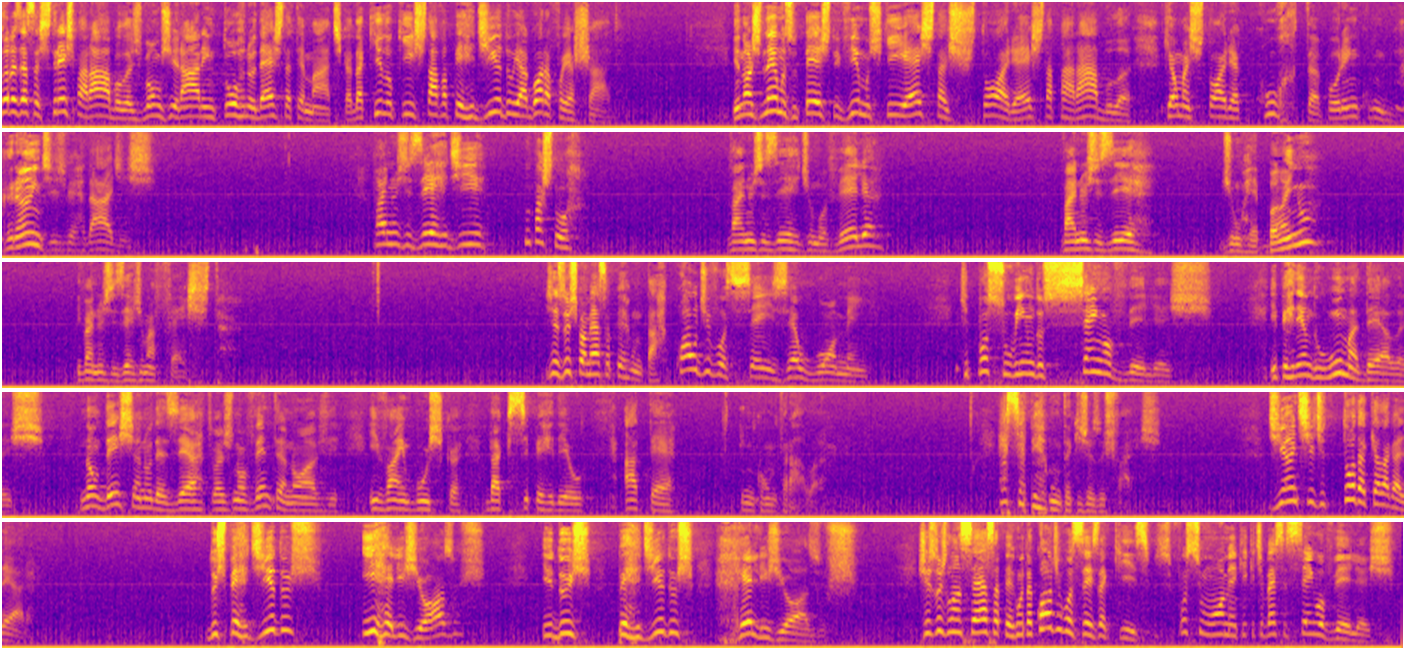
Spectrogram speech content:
Todas essas três parábolas vão girar em torno desta temática, daquilo que estava perdido e agora foi achado. E nós lemos o texto e vimos que esta história, esta parábola, que é uma história curta, porém com grandes verdades, vai nos dizer de um pastor, vai nos dizer de uma ovelha, vai nos dizer de um rebanho e vai nos dizer de uma festa. Jesus começa a perguntar: qual de vocês é o homem que, possuindo cem ovelhas e perdendo uma delas, não deixa no deserto as noventa e nove e vai em busca da que se perdeu até encontrá-la? Essa é a pergunta que Jesus faz. Diante de toda aquela galera, dos perdidos irreligiosos e dos perdidos religiosos. Jesus lança essa pergunta: qual de vocês aqui, se fosse um homem aqui que tivesse 100 ovelhas,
